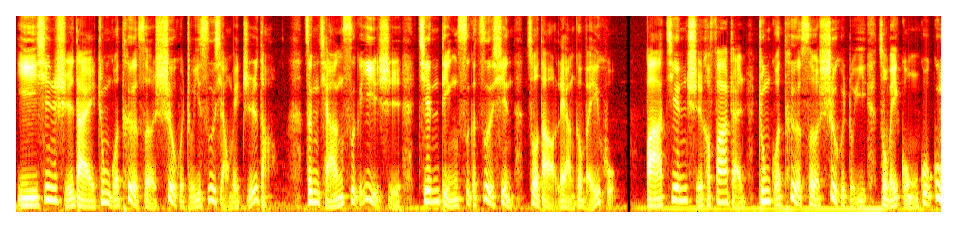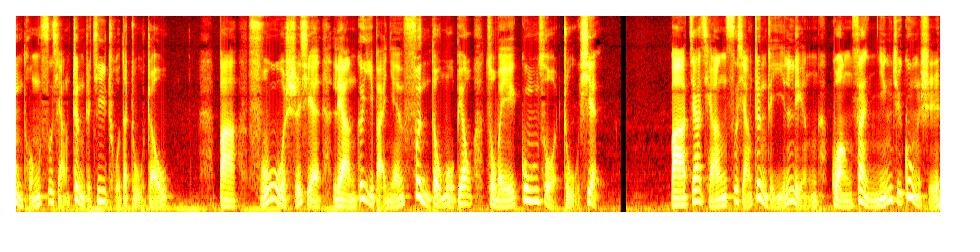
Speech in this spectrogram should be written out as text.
以新时代中国特色社会主义思想为指导。增强四个意识，坚定四个自信，做到两个维护，把坚持和发展中国特色社会主义作为巩固共同思想政治基础的主轴，把服务实现两个一百年奋斗目标作为工作主线，把加强思想政治引领、广泛凝聚共识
